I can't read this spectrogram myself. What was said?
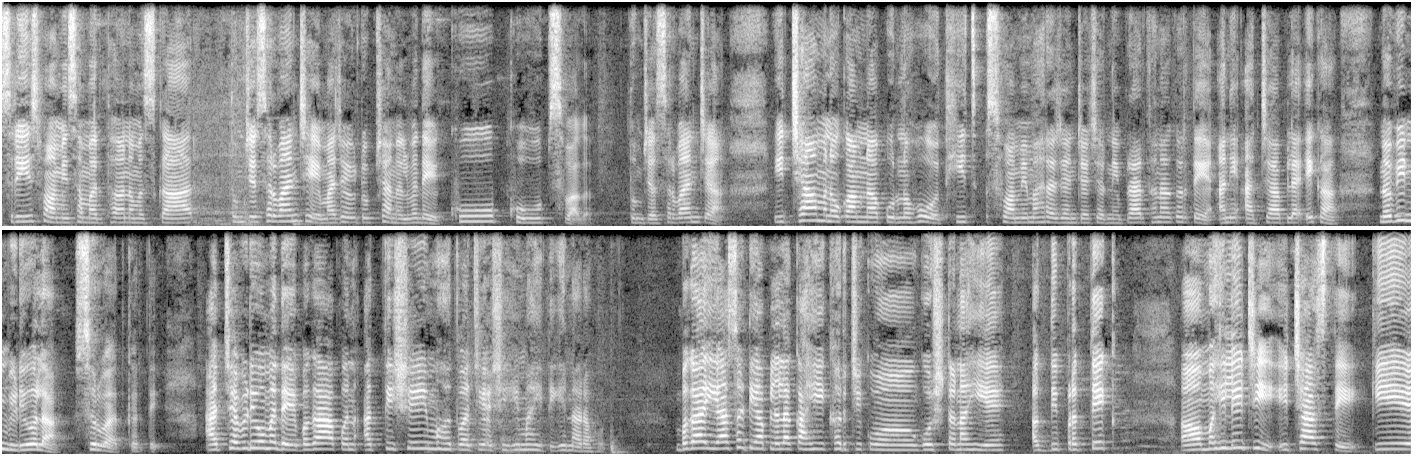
श्री स्वामी समर्थ नमस्कार. तुमचे सर्वांचे माझ्या यूट्यूब चॅनलमध्ये खूप खूप स्वागत. तुमच्या सर्वांच्या इच्छा मनोकामना पूर्ण होत हीच स्वामी महाराजांच्या चरणी प्रार्थना करते आणि आजच्या आपल्या एका नवीन व्हिडिओला सुरुवात करते. आजच्या व्हिडिओमध्ये बघा आपण अतिशय महत्त्वाची अशी ही माहिती घेणार आहोत. बघा यासाठी आपल्याला काही खर्चिक गोष्ट नाही आहे अगदी प्रत्येक महिलेची इच्छा असते की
